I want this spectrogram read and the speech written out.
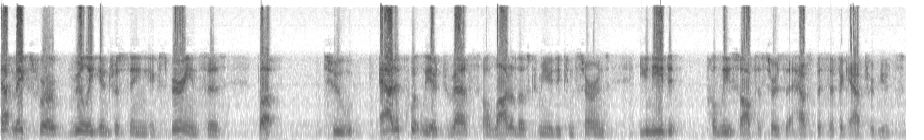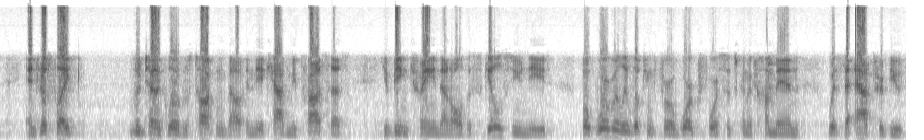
that makes for really interesting experiences. But to adequately address a lot of those community concerns, you need police officers that have specific attributes. And just like Lieutenant Glode was talking about in the academy process, you're being trained on all the skills you need, but we're really looking for a workforce that's going to come in with the attributes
